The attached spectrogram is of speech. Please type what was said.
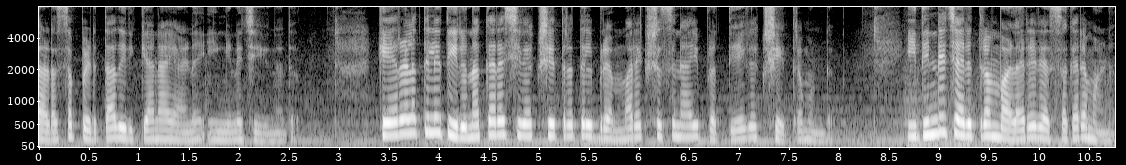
തടസ്സപ്പെടുത്താതിരിക്കാനായാണ് ഇങ്ങനെ ചെയ്യുന്നത്. കേരളത്തിലെ തിരുനക്കര ശിവക്ഷേത്രത്തിൽ ബ്രഹ്മരക്ഷസിനായി പ്രത്യേക ക്ഷേത്രമുണ്ട്. ഇതിന്റെ ചരിത്രം വളരെ രസകരമാണ്.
